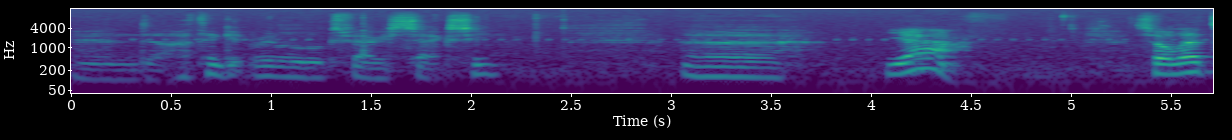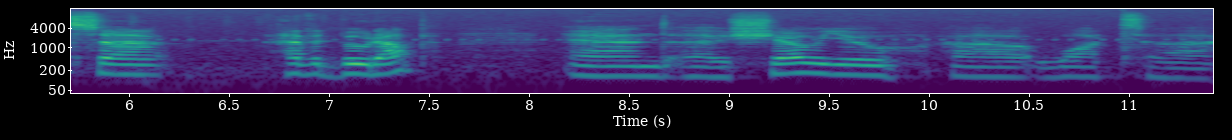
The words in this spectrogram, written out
and uh, I think it really looks very sexy. Uh, yeah so let's uh, have it boot up and uh, show you uh, what uh,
